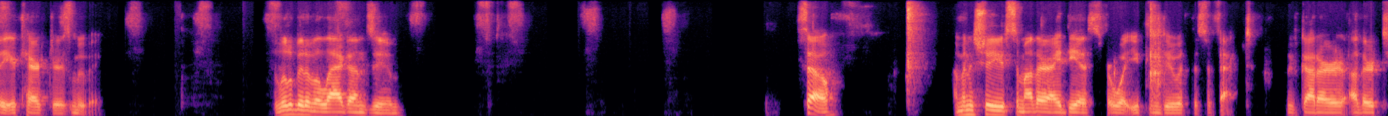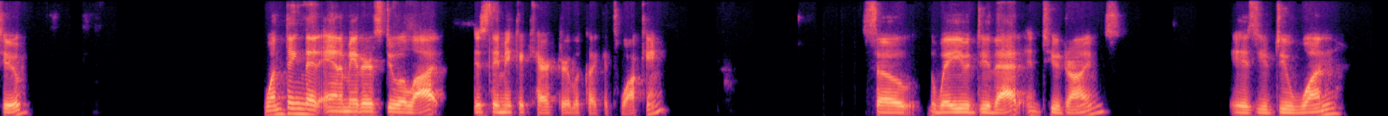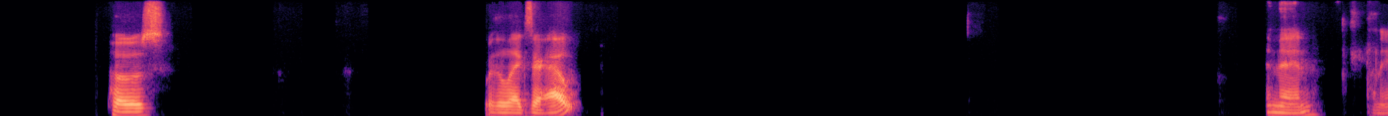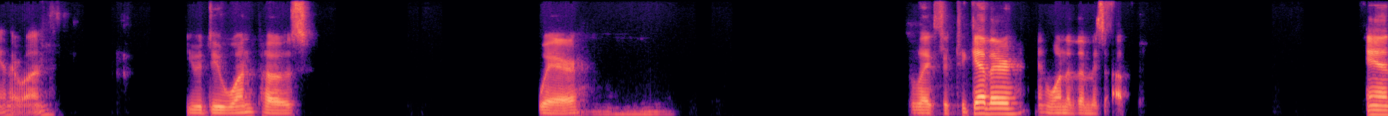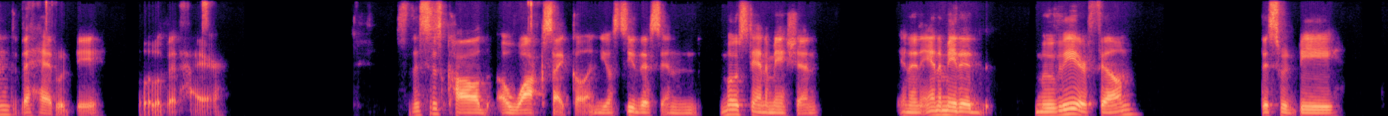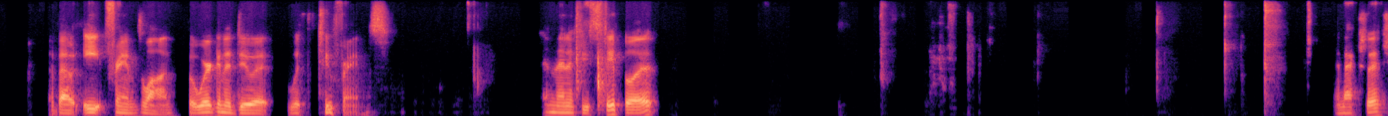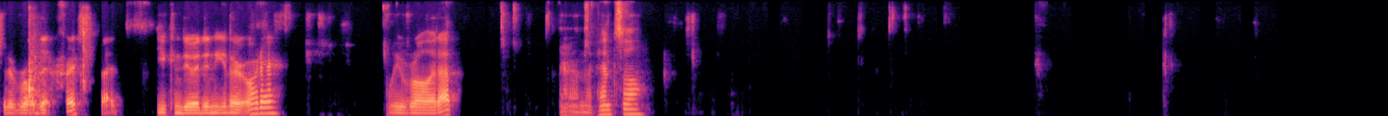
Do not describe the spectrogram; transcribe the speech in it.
that your character is moving. A little bit of a lag on Zoom. So I'm going to show you some other ideas for what you can do with this effect. We've got our other two. One thing that animators do a lot is they make a character look like it's walking. So the way you would do that in two drawings is you do one pose where the legs are out. And then on the other one, you would do one pose where the legs are together and one of them is up. And the head would be a little bit higher. So this is called a walk cycle, and you'll see this in most animation. In an animated movie or film, this would be about eight frames long, but we're going to do it with two frames. And then if you staple it, and actually I should have rolled it first, but you can do it in either order. We roll it up on the pencil.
